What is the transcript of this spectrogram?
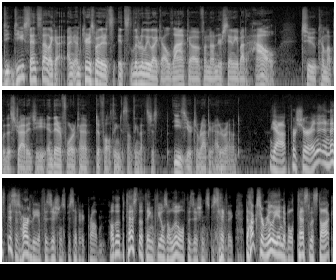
Do, do you sense that? Like, I, I'm curious whether it's it's literally like a lack of an understanding about how to come up with a strategy, and therefore kind of defaulting to something that's just easier to wrap your head around. Yeah, for sure. And, and this, this is hardly a physician specific problem. Although the Tesla thing feels a little physician specific. Docs are really into both Tesla stock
